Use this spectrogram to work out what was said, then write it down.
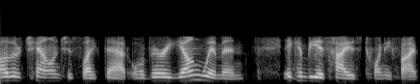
other challenges like that, or very young women, it can be as high as 25%.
